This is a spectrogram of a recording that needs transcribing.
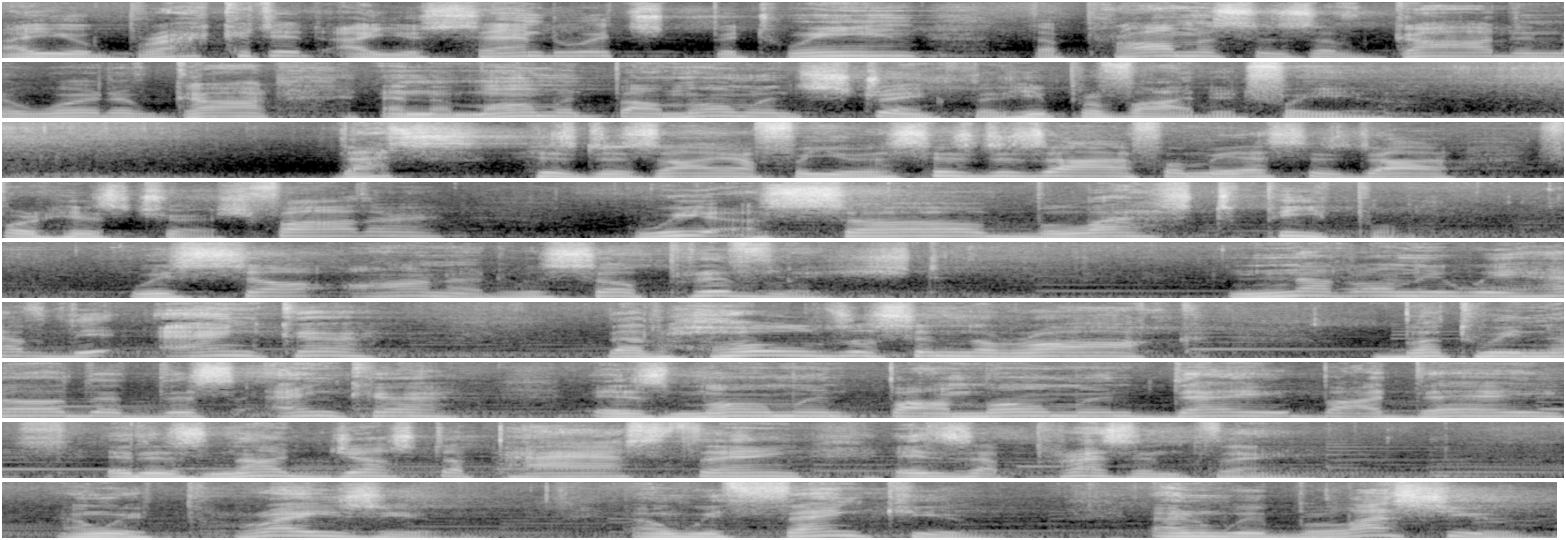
Are you bracketed? Are you sandwiched between the promises of God and the Word of God and the moment by moment strength that He provided for you? That's His desire for you. That's His desire for me. That's His desire for His church. Father, we are so blessed people we're so honored, we're so privileged. Not only we have the anchor that holds us in the rock, but we know that this anchor is moment by moment, day by day. It is not just a past thing, it is a present thing. And we praise you and we thank you and we bless you.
